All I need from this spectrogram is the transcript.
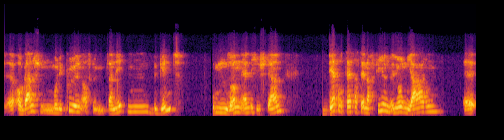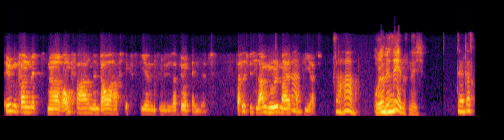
äh, organischen Molekülen auf dem Planeten beginnt, um einen sonnenähnlichen Stern, der Prozess, dass der nach vielen Millionen Jahren äh, irgendwann mit einer raumfahrenden, dauerhaft existierenden Zivilisation endet. Das ist bislang nullmal ah. passiert. Aha. Oder mhm. wir sehen es nicht. Ja, das,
